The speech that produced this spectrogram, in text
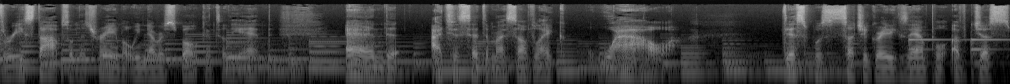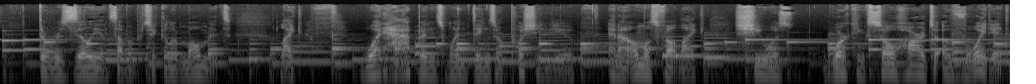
three stops on the train, but we never spoke until the end. And I just said to myself, like, wow, this was such a great example of just the resilience of a particular moment. Like, what happens when things are pushing you? And I almost felt like she was working so hard to avoid it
